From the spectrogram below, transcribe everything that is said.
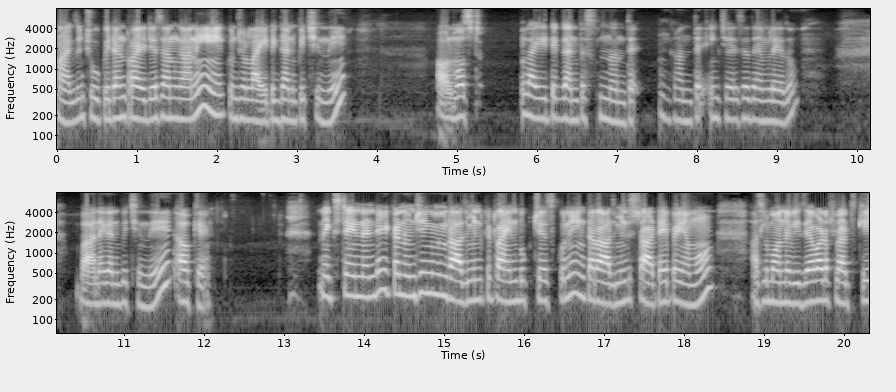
మ్యాక్సిమం చూపించడానికి ట్రై చేశాను కానీ కొంచెం లైట్గా కనిపించింది. ఆల్మోస్ట్ లైట్గా కనిపిస్తుంది అంతే. ఇంకా అంతే ఇంక చేసేది ఏం లేదు. బాగానే కనిపించింది. ఓకే. నెక్స్ట్ ఏంటంటే ఇక్కడ నుంచి ఇంక మేము రాజమండ్రికి ట్రైన్ బుక్ చేసుకుని ఇంకా రాజమండ్రి స్టార్ట్ అయిపోయాము. అసలు మొన్న విజయవాడ ఫ్లడ్స్కి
